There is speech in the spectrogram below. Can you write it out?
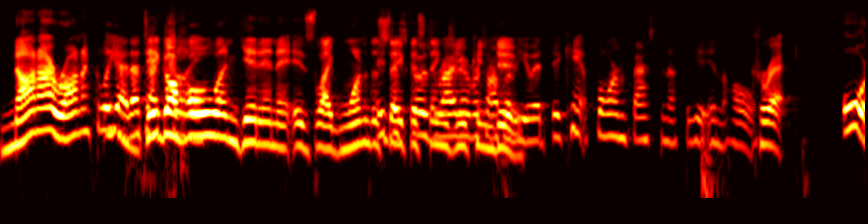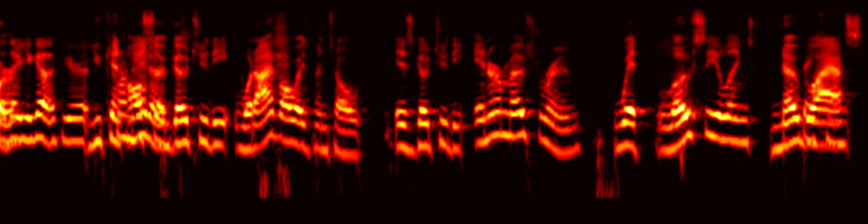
non ironically, Yeah, that's dig a hole and get in it is like one of the safest things right you over can top do. of you. It, it can't form fast enough to get in the hole. Correct. So Or there you go. If you're you can tornado, also go to the what I've always been told is go to the innermost room with low ceilings, no glass,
